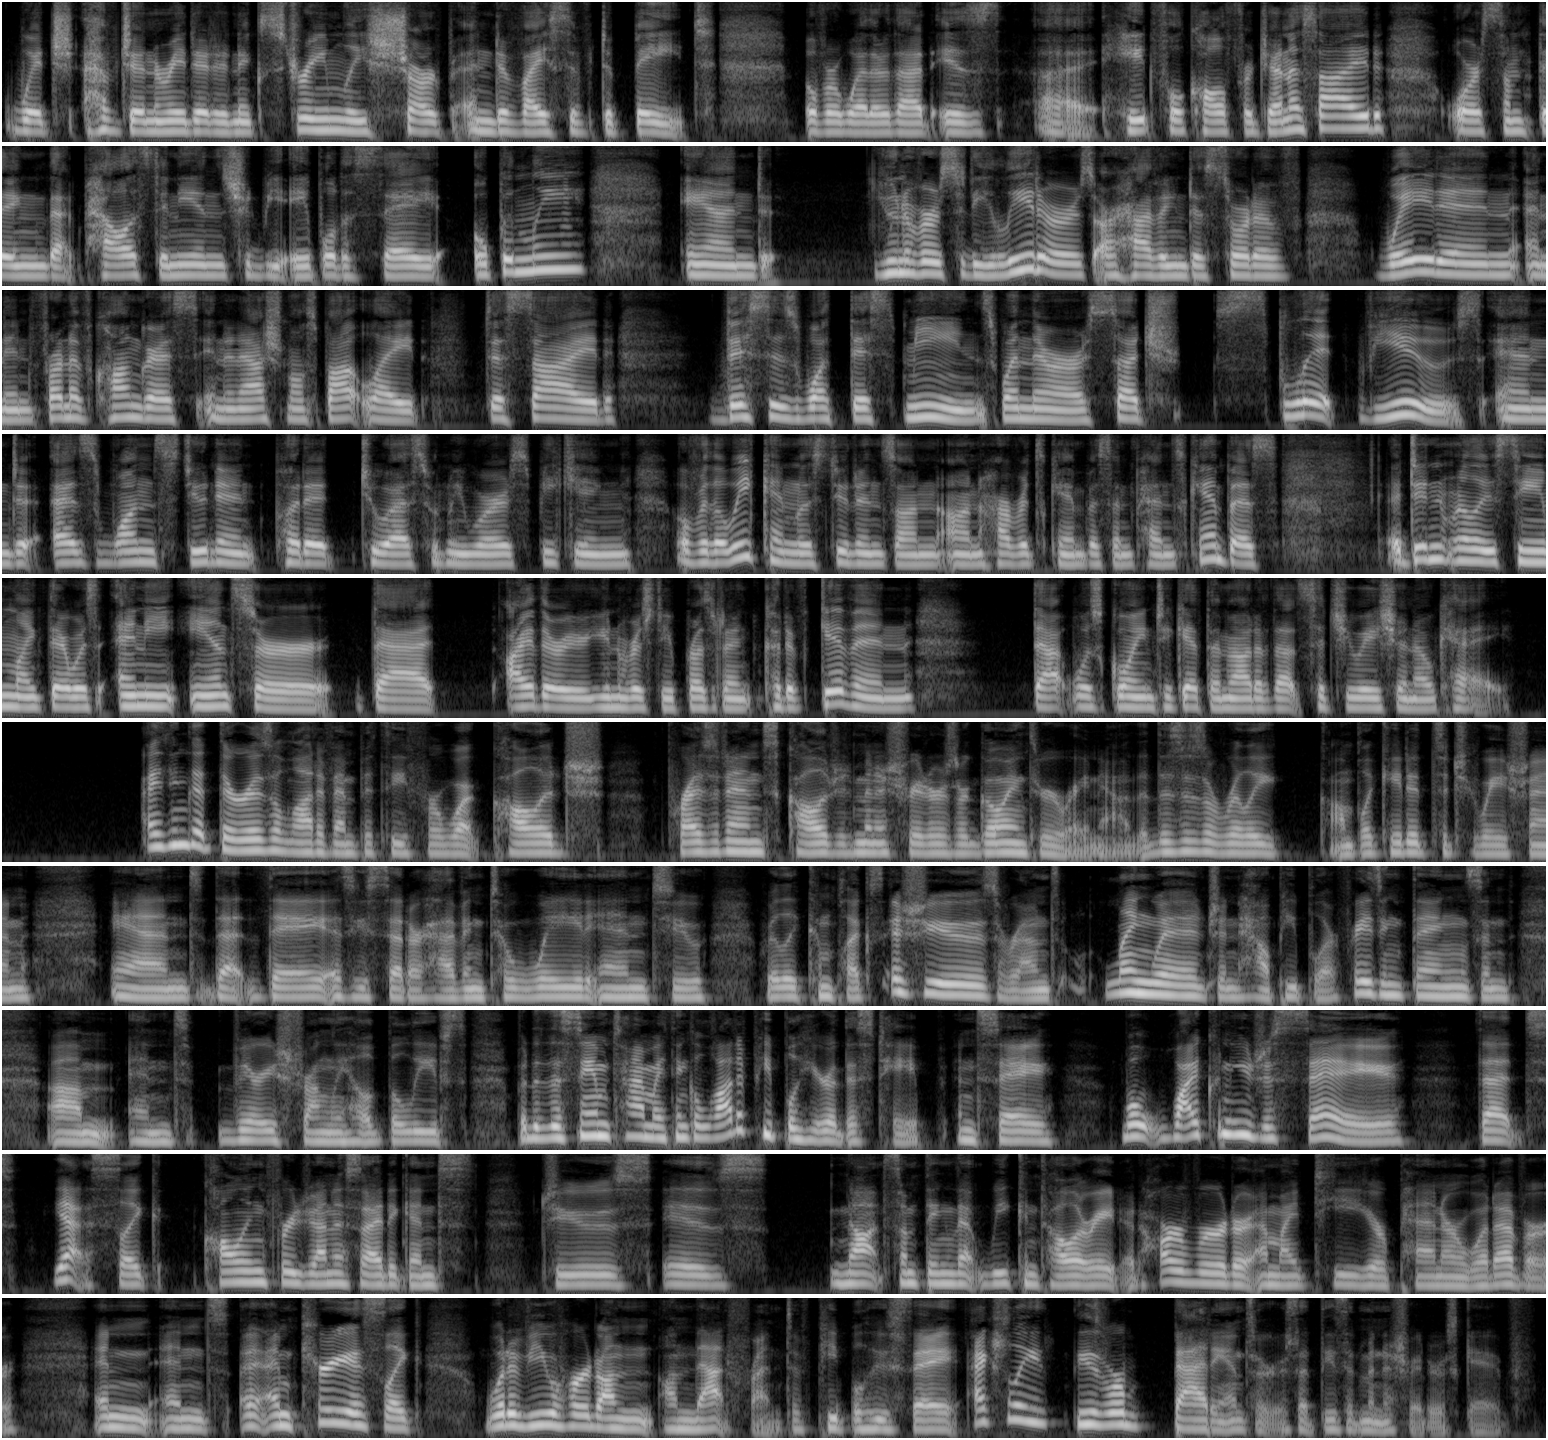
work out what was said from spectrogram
which have generated an extremely sharp and divisive debate over whether that is a hateful call for genocide or something that Palestinians should be able to say openly. And university leaders are having to sort of wade in and in front of Congress in a national spotlight decide this is what this means when there are such split views. And as one student put it to us when we were speaking over the weekend with students on, on Harvard's campus and Penn's campus, it didn't really seem like there was any answer that either university president could have given that was going to get them out of that situation okay. I think that there is a lot of empathy for what college presidents, college administrators are going through right now. That this is a really complicated situation, and that they, as you said, are having to wade into really complex issues around language and how people are phrasing things, and um, and very strongly held beliefs. But at the same time, I think a lot of people hear this tape and say, "Well, why couldn't you just say that?" Yes, like calling for genocide against Jews is not something that we can tolerate at Harvard or MIT or Penn or whatever. And and I'm curious, like, what have you heard on on that front of people who say, actually, these were bad answers that these administrators gave?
